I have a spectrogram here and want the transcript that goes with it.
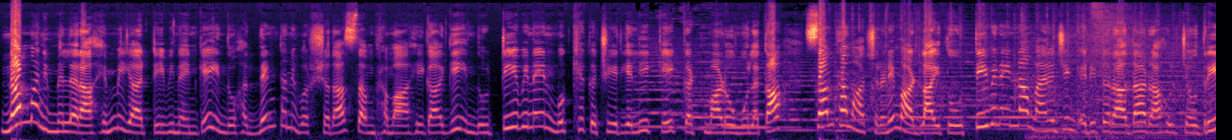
ನಮ್ಮ ನಿಮ್ಮೆಲ್ಲರ ಹೆಮ್ಮೆಯ ಟಿವಿ ನೈನ್ಗೆ ಇಂದು ಹದಿನೆಂಟನೇ ವರ್ಷದ ಸಂಭ್ರಮ. ಹೀಗಾಗಿ ಇಂದು ಟಿವಿ ನೈನ್ ಮುಖ್ಯ ಕಚೇರಿಯಲ್ಲಿ ಕೇಕ್ ಕಟ್ ಮಾಡೋ ಮೂಲಕ ಸಂಭ್ರಮಾಚರಣೆ ಮಾಡಲಾಯಿತು. ಟಿವಿ ನೈನ್ನ ಮ್ಯಾನೇಜಿಂಗ್ ಎಡಿಟರ್ ಆದ Rahul Chaudhary,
